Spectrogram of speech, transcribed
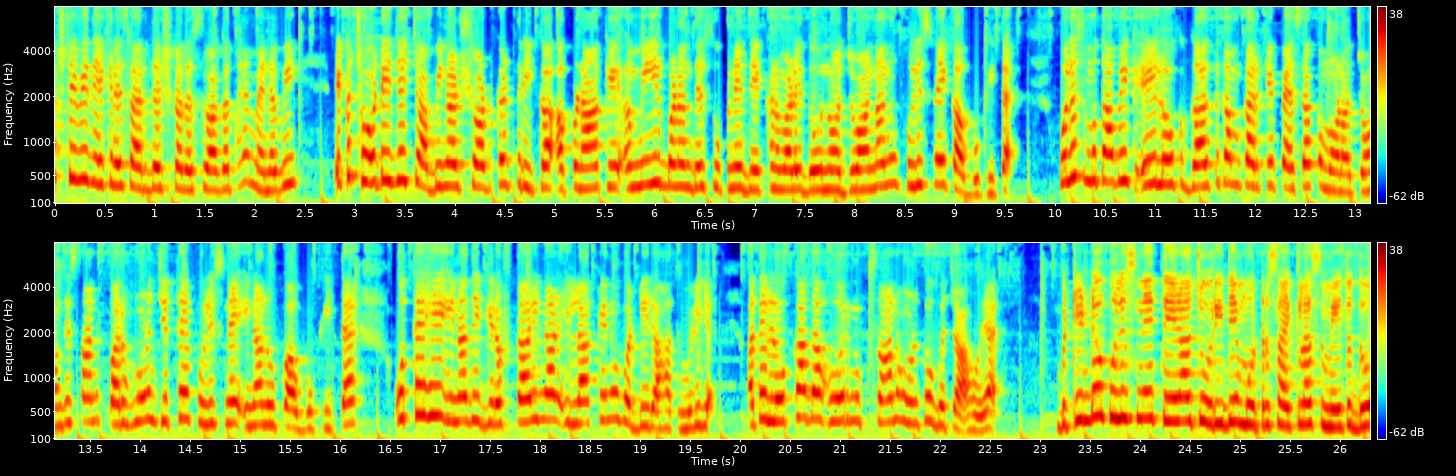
ਟੀਵੀ ਦੇਖ ਰਹੇ ਸਾਰੇ ਦਰਸ਼ਕਾਂ ਦਾ ਸਵਾਗਤ ਹੈ। ਮੈਂ ਨਵੀ, ਇੱਕ ਛੋਟੀ ਜਿਹੀ ਚਾਬੀ ਨਾਲ ਸ਼ਾਰਟਕਟ ਤਰੀਕਾ ਅਪਣਾ ਕੇ ਅਮੀਰ ਬਣਨ ਦੇ ਸੁਪਨੇ ਦੇਖਣ ਵਾਲੇ ਦੋ ਨੌਜਵਾਨਾਂ ਨੂੰ ਪੁਲਿਸ ਨੇ ਕਾਬੂ ਕੀਤਾ ਪੁਲਿਸ ਮੁਤਾਬਿਕ ਇਹ ਲੋਕ ਗਲਤ ਕੰਮ ਕਰਕੇ ਪੈਸਾ ਕਮਾਉਣਾ ਚਾਹੁੰਦੇ ਸਨ, ਪਰ ਹੁਣ ਜਿੱਥੇ ਪੁਲਿਸ ਨੇ ਇਹਨਾਂ ਨੂੰ ਕਾਬੂ ਕੀਤਾ ਉੱਥੇ ਹੀ ਇਹਨਾਂ ਦੀ ਗ੍ਰਿਫਤਾਰੀ ਨਾਲ ਇਲਾਕੇ ਨੂੰ ਵੱਡੀ ਰਾਹਤ ਮਿਲੀ ਹੈ ਅਤੇ ਲੋਕਾਂ ਦਾ ਹੋਰ ਨੁਕਸਾਨ ਹੋਣ ਤੋਂ ਬਚਾ ਹੋਇਆ ਹੈ। ਬਠਿੰਡਾ ਪੁਲਿਸ ਨੇ 13 ਚੋਰੀ ਦੇ ਮੋਟਰਸਾਈਕਲਾਂ ਸਮੇਤ ਦੋ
